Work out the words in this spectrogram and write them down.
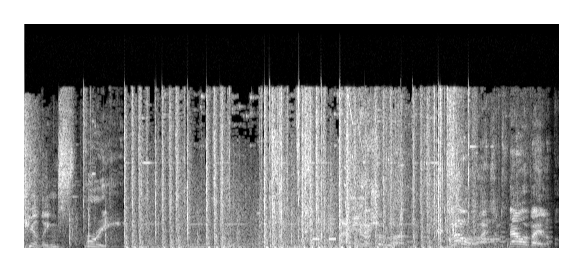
Killing spree. Ammunition low. Power items now available.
